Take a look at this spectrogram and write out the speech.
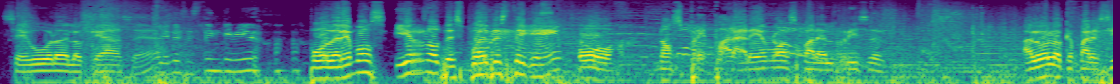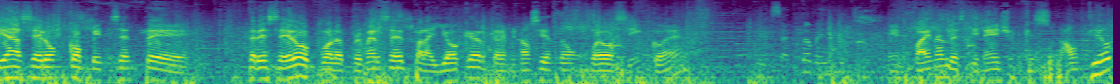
Seguro de lo que hace, ¿eh? ¿Quién es este individuo? ¿Podremos irnos después de este game o nos prepararemos para el reset? Algo lo que parecía ser un convincente 3-0 por el primer set para Joker terminó siendo un juego 5, ¿eh? Exactamente. En Final Destination, que es Down Tilt.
